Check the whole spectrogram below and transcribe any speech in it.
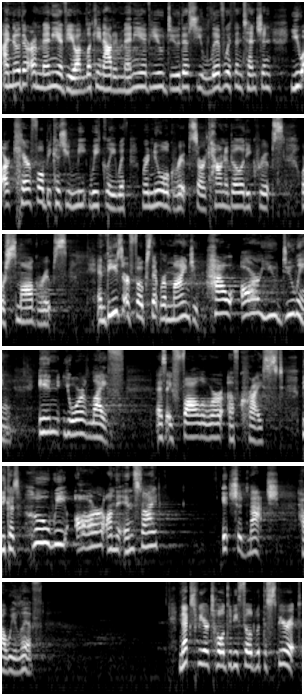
I know there are many of you, I'm looking out, and many of you do this. You live with intention. You are careful because you meet weekly with renewal groups or accountability groups or small groups. And these are folks that remind you how are you doing in your life as a follower of Christ? Because who we are on the inside, it should match how we live. Next, we are told to be filled with the Spirit.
